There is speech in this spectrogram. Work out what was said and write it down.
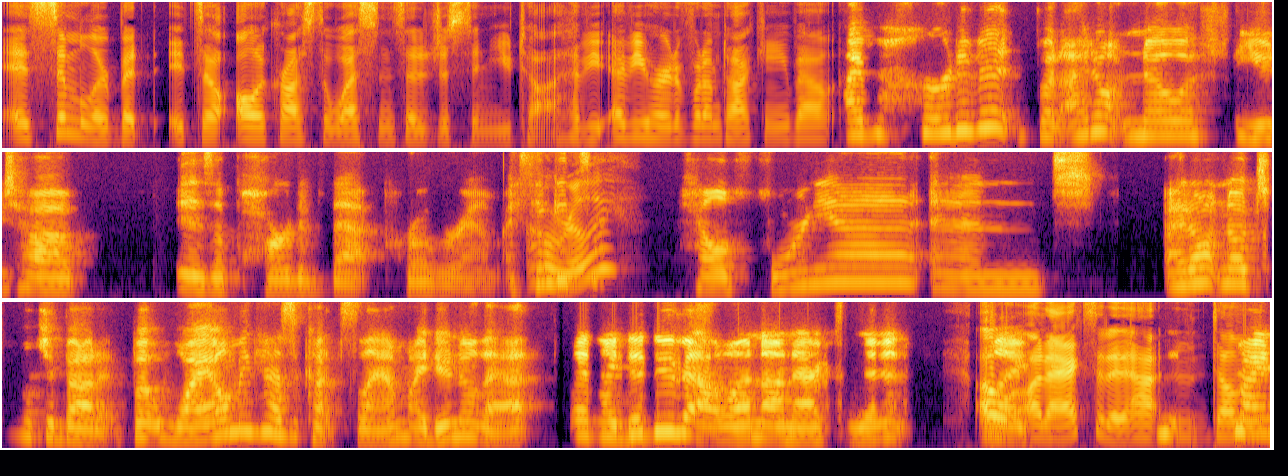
as similar, but it's all across the West instead of just in Utah. Have you, have you heard of what I'm talking about? I've heard of it, but I don't know if Utah is a part of that program. I think oh, really? California and I don't know too much about it, but Wyoming has a cut slam. I do know that. And I did do that one on accident. Oh, like, on accident. Tell me,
